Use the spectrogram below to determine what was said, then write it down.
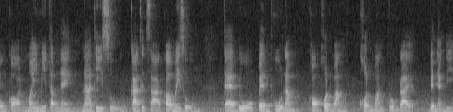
องค์กรไม่มีตำแหน่งหน้าที่สูงการศึกษาก็ไม่สูง แต่ดูเป็นผู้นำของคนบางคนบางกลุ่มได้เป็นอย่างดี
